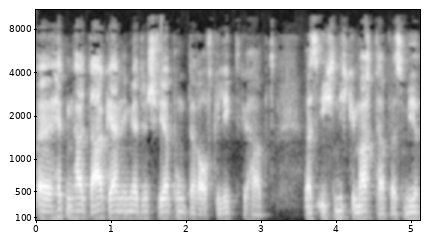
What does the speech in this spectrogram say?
äh, hätten halt da gerne mehr den Schwerpunkt darauf gelegt gehabt, was ich nicht gemacht habe, was mir,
